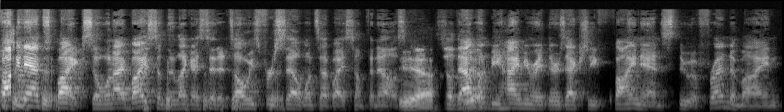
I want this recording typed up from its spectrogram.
I finance bikes. So when I buy something, like I said, it's always for sale once I buy something else. yeah. So that yeah. one behind me right there is actually financed through a friend of mine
